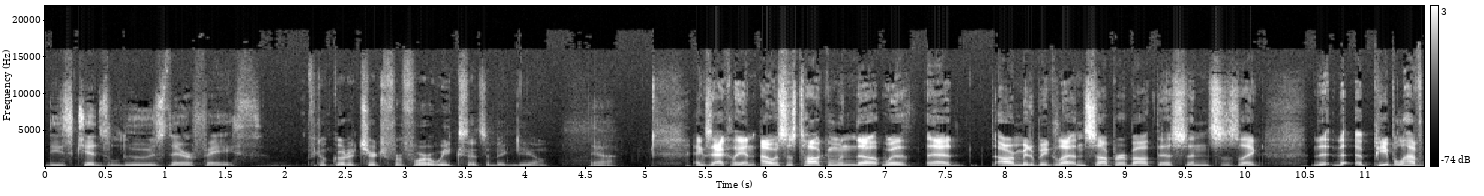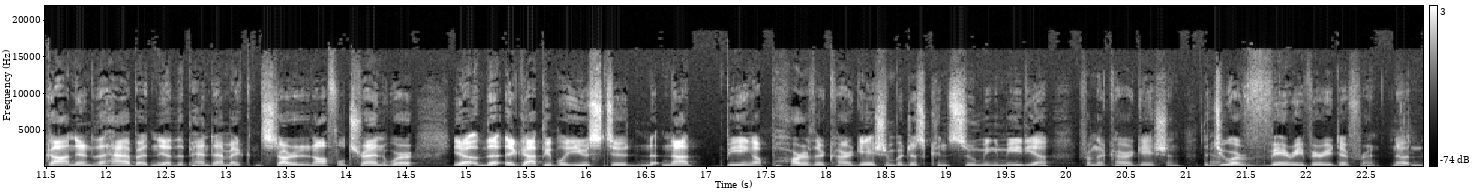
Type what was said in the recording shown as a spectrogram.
these kids lose their faith. If you don't go to church for four weeks, that's a big deal. Yeah. Exactly, and I was just talking with the, with uh, our midweek Lenten supper about this, and it's just like the, the, people have gotten into the habit. You know, the pandemic started an awful trend where you know, the, it got people used to n- not being a part of their congregation, but just consuming media from their congregation. The yeah. two are very, very different. You know,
